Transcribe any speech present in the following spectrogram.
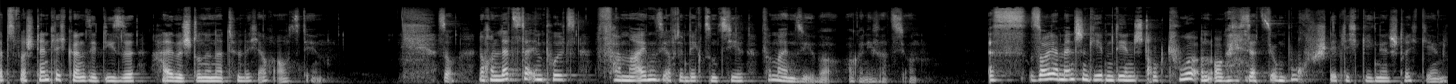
selbstverständlich können Sie diese halbe Stunde natürlich auch ausdehnen. So, noch ein letzter Impuls. Vermeiden Sie auf dem Weg zum Ziel, vermeiden Sie über Organisation. Es soll ja Menschen geben, denen Struktur und Organisation buchstäblich gegen den Strich gehen.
